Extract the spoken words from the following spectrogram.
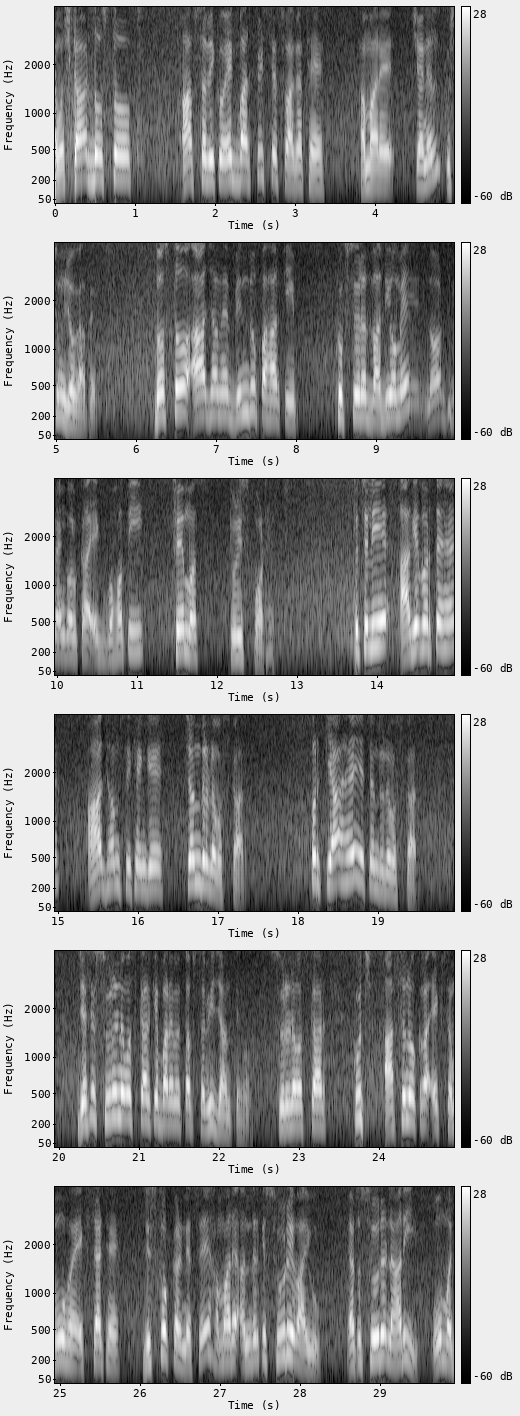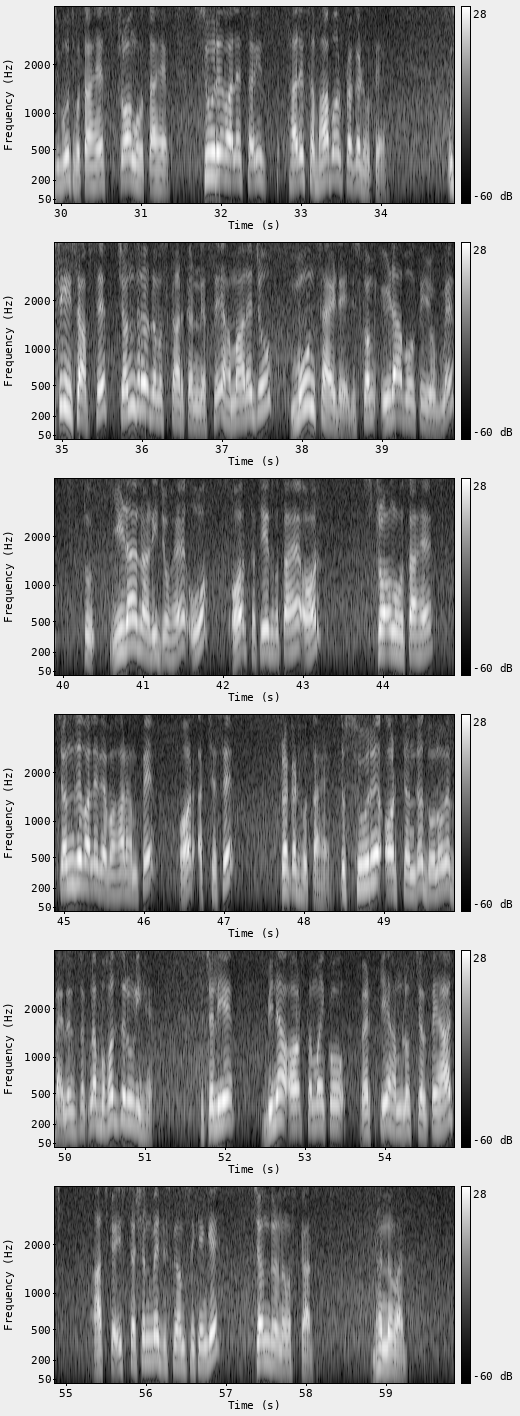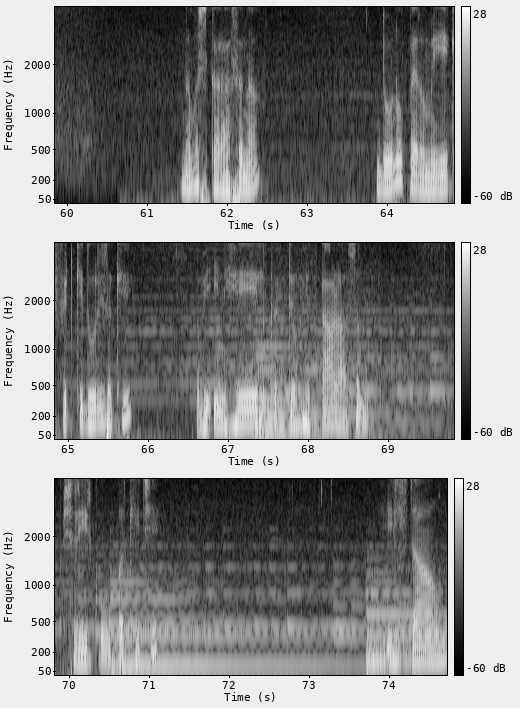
नमस्कार दोस्तों, आप सभी को एक बार फिर से स्वागत है हमारे चैनल कुसुम योगा पे। दोस्तों, आज हम हैं बिंदु पहाड़ की खूबसूरत वादियों में नॉर्थ बंगाल का एक बहुत ही फ़ेमस टूरिस्ट स्पॉट है। तो चलिए आगे बढ़ते हैं। आज हम सीखेंगे चंद्र नमस्कार। पर क्या है ये चंद्र नमस्कार? जैसे सूर्य नमस्कार के बारे में तो आप सभी जानते हो। सूर्य नमस्कार कुछ आसनों का एक समूह है, एक सेट है, जिसको करने से हमारे अंदर के सूर्य वायु या तो सूर्य नारी, वो मज़बूत होता है स्ट्रांग होता है। सूर्य वाले सारी, सारे स्वभाव और प्रकट होते हैं। उसी हिसाब से चंद्र नमस्कार करने से हमारे जो मून साइड है, जिसको हम ईड़ा बोलते हैं योग में तो ईड़ा नाड़ी जो है, वो और सचेत होता है और स्ट्रांग होता है। चंद्र वाले व्यवहार हम पे और अच्छे से प्रकट होता है। तो सूर्य और चंद्र दोनों में बैलेंस रखना बहुत ज़रूरी है। तो चलिए, बिना और समय को व्यर्थ किए हम लोग चलते हैं आज। आज का इस सेशन में जिसमें हम सीखेंगे चंद्र नमस्कार। धन्यवाद। नमस्कार आसना। दोनों पैरों में एक फिट की दूरी रखें। अभी इनहेल करते हुए ताड़ आसन। शरीर को ऊपर खींचे। हील्स डाउन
